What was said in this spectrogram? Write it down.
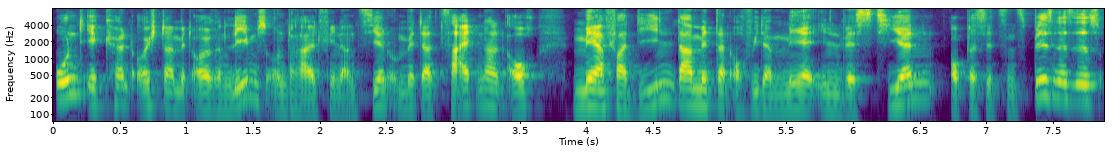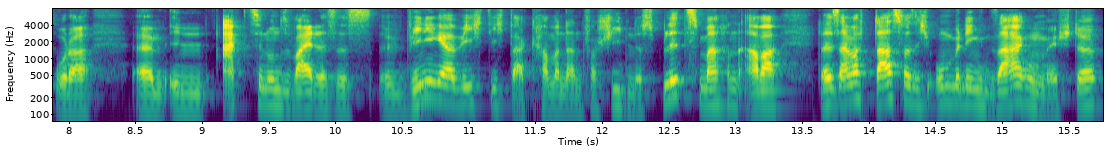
und ihr könnt euch damit euren Lebensunterhalt finanzieren und mit der Zeit halt auch mehr verdienen, damit dann auch wieder mehr investieren. Ob das jetzt ins Business ist oder ähm, in Aktien und so weiter, das ist äh, weniger wichtig. Da kann man dann verschiedene Splits machen, aber das ist einfach das, was ich unbedingt sagen möchte,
